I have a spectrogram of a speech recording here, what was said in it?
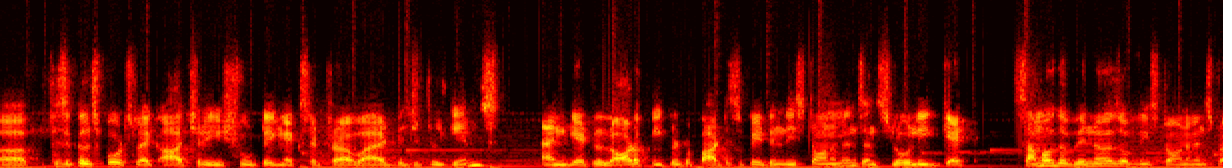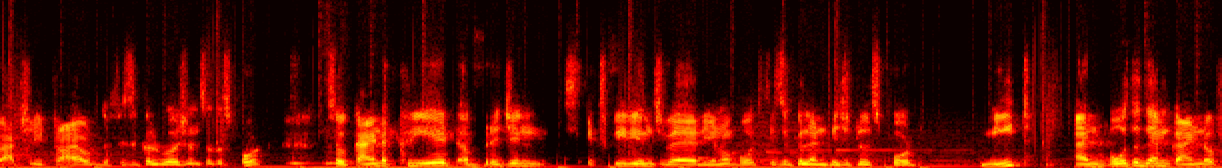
uh, physical sports like archery, shooting, etc. via digital games and get a lot of people to participate in these tournaments and slowly get some of the winners of these tournaments to actually try out the physical versions of the sport so kind of create a bridging experience where you know both physical and digital sport meet and both of them kind of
